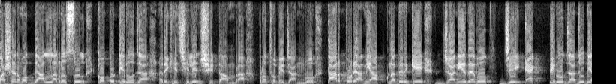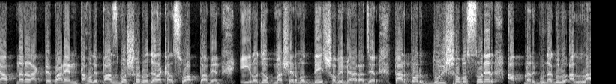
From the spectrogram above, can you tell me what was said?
মাসের মধ্যে আল্লাহ রসুল কতটি রোজা রেখেছিলেন সেটা আমরা প্রথমে জানব। তারপরে আমি আপনাদেরকে জানিয়ে দেব যে একটি রোজা যদি আপনারা রাখতে পারেন, তাহলে পাঁচ বছর রোজা রাখার সোয়াব পাবেন। এই রজব মাসের মধ্যে সবে মেয়ারাজের। তারপর দুইশো বছরের আপনার গুণাগুলো আল্লাহ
